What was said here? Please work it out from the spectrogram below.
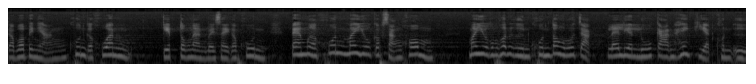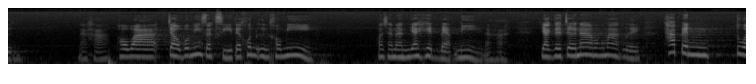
กับว่าเป็นอย่างคุณกับควรเก็บตรงนั้นไว้ใส่กับคุณ แต่เมื่อคุณไม่อยู่กับสังคมมาอยู่กับคนอื่น คุณต้องรู้จักและเรียนรู้การให้เกียรติคนอื่นนะคะ เพราะว่าเจ้าบ่มีศักดิ์ศรีแต่คนอื่นเขามี เพราะฉะนั้นอย่าเฮ็ดแบบนี้นะคะ อยากจะเจอหน้ามากๆเลย ถ้าเป็น ตัว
